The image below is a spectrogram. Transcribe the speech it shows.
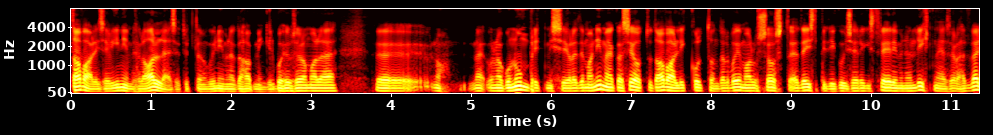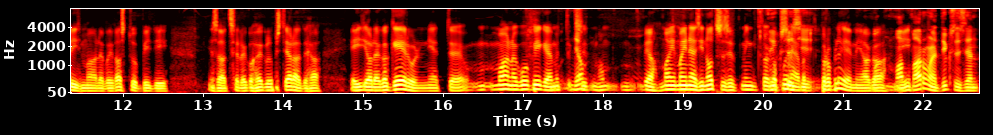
tavalisele inimesele alles, et ütleme, kui inimene tahab mingil põhjusel omale noh nagu numbrit, mis ei ole tema nimega seotud, avalikult on tal võimalus see osta ja teistpidi, kui see registreerimine on lihtne ja sa lähed välismaale või vastupidi ja saad selle kohe klõpsti ära teha ei ole ka keeruline, nii et äh, ma nagu pigem ütleks, et ma jah, ma ei, ma ei näe siin otseselt mingit väga üks põnevat asi, probleemi, aga. ma, ma arvan, et üks asi on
